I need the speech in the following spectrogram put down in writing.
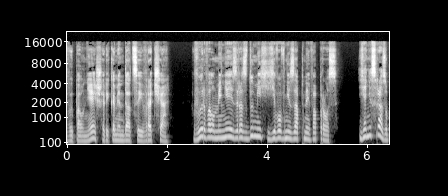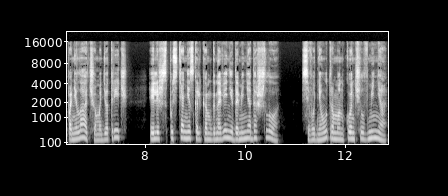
выполняешь рекомендации врача?» Вырвал меня из раздумий его внезапный вопрос. Я не сразу поняла, о чем идет речь, и лишь спустя несколько мгновений до меня дошло. Сегодня утром он кончил в меня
